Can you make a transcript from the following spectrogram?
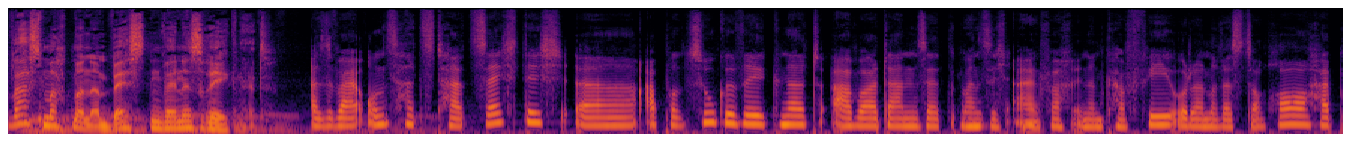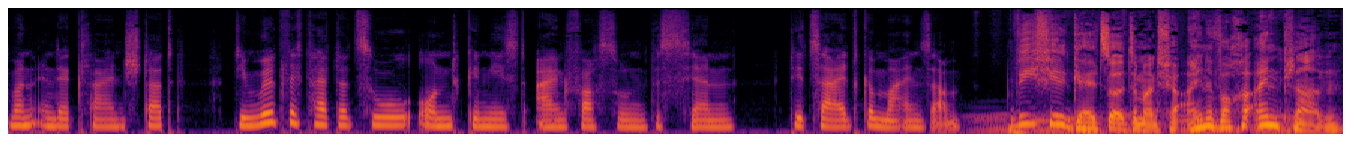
Was macht man am besten, wenn es regnet? Also bei uns hat es tatsächlich äh, ab und zu geregnet, aber dann setzt man sich einfach in ein Café oder ein Restaurant, hat man in der kleinen Stadt die Möglichkeit dazu und genießt einfach so ein bisschen die Zeit gemeinsam. Wie viel Geld sollte man für eine Woche einplanen?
